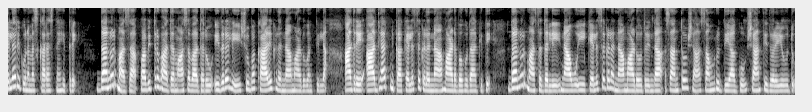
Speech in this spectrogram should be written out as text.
ಎಲ್ಲರಿಗೂ ನಮಸ್ಕಾರ ಸ್ನೇಹಿತರೆ. ಧನುರ್ಮಾಸ ಪವಿತ್ರವಾದ ಮಾಸವಾದರೂ ಇದರಲ್ಲಿ ಶುಭ ಕಾರ್ಯಗಳನ್ನು ಮಾಡುವಂತಿಲ್ಲ. ಆದರೆ ಆಧ್ಯಾತ್ಮಿಕ ಕೆಲಸಗಳನ್ನು ಮಾಡಬಹುದಾಗಿದೆ. ಧನುರ್ಮಾಸದಲ್ಲಿ ನಾವು ಈ ಕೆಲಸಗಳನ್ನು ಮಾಡೋದ್ರಿಂದ ಸಂತೋಷ, ಸಮೃದ್ಧಿ ಹಾಗೂ ಶಾಂತಿ ದೊರೆಯುವುದು.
